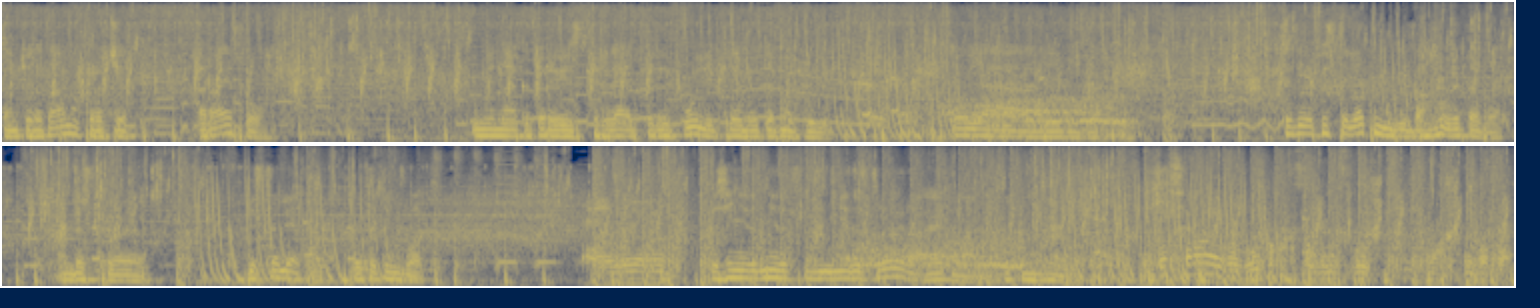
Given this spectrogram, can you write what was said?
там что-то там, короче, райфл, именно который стреляет три пули и требует одной пули, то я его. Кстати, я пистолетом убивал этого Дестроя. Пистолетом, вот этим вот. Точнее, не, не, не Дестройера, а этого, как он называется. я все равно его звуков особо не слышно. Может, не базар.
